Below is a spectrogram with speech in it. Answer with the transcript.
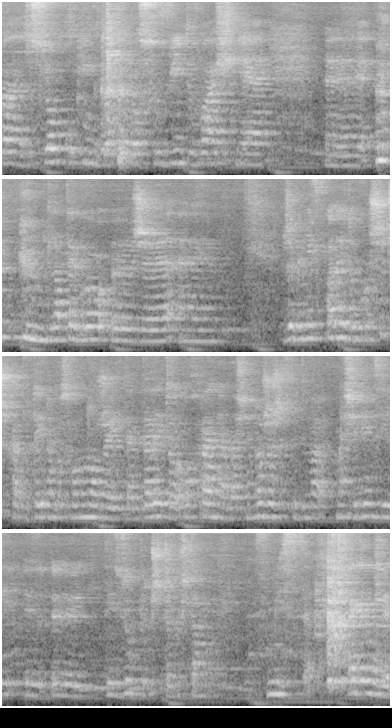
gotowania, do slow cooking, do tego sous vide właśnie, y, dlatego, y, że y, żeby nie wkładać do koszyczka tutaj, no bo są noże i tak dalej, to ochrania właśnie noże, że wtedy ma, ma się więcej tej zupy czy czegoś tam w misce. Tak jak mówię,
